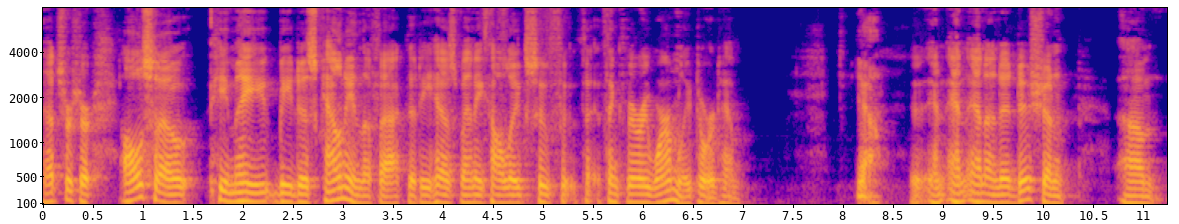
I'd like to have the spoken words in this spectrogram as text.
That's for sure. Also, he may be discounting the fact that he has many colleagues who f- th- think very warmly toward him. Yeah, And, and, and in addition, um,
